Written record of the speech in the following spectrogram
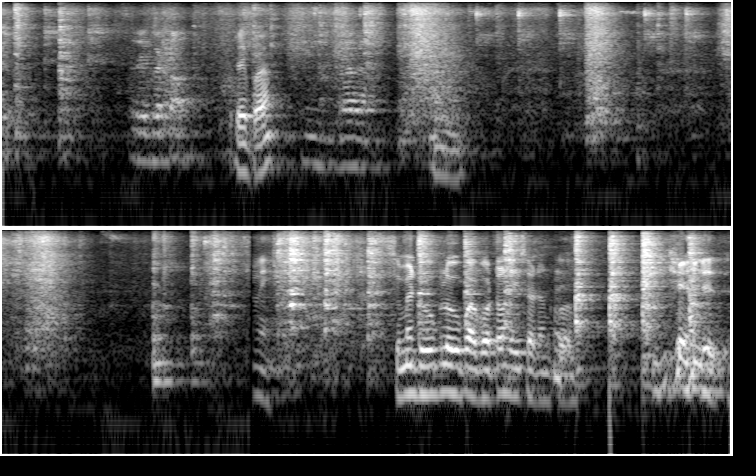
రేపా? సిమెంట్ ఊపులో ఊపా గొట్టం వేసాడు అనుకో ఇంకేం లేదు.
